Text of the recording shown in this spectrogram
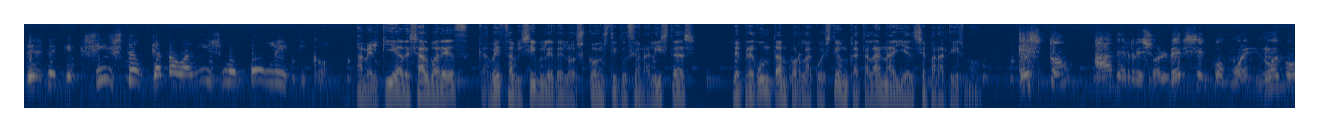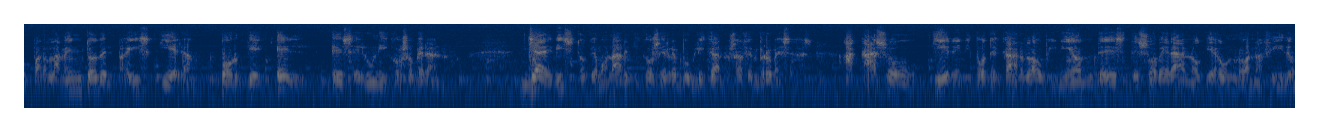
desde que existe el catalanismo político. A Melquíades Álvarez, cabeza visible de los constitucionalistas, le preguntan por la cuestión catalana y el separatismo. Esto ha de resolverse como el nuevo Parlamento del país quiera, porque él es el único soberano. Ya he visto que monárquicos y republicanos hacen promesas. ¿Acaso quieren hipotecar la opinión de este soberano que aún no ha nacido?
